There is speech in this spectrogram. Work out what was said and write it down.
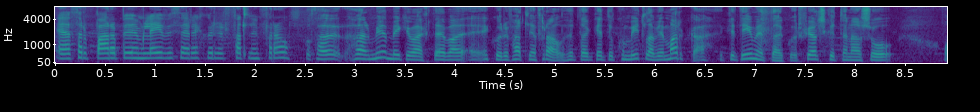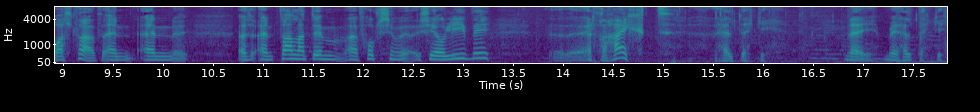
Eða þarf bara að byggja um leifi þegar einhver er fallin frá? Og það, það er mjög mikilvægt ef einhver er fallin frá. Þetta getur komið illa við marga, þetta getur ímyndað ykkur, fjölskyttunas og, og allt það. En, en, en talandi um fólk sem sé á lífi, er það hægt? Held ekki. Nei, mér held ekki.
